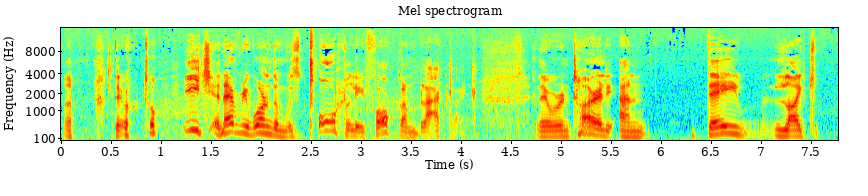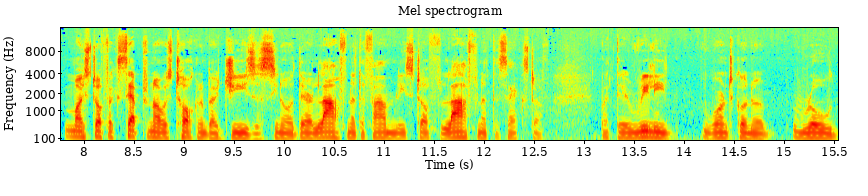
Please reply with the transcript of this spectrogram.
they were to- each and every one of them was totally fucking black. Like they were entirely, and they liked my stuff except when I was talking about Jesus. You know, they're laughing at the family stuff, laughing at the sex stuff, but they really weren't going to row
